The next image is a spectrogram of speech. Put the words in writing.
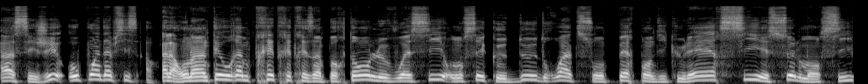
ACG au point d'abscisse A. Alors on a un théorème très très très important. Le voici. On sait que deux droites sont perpendiculaires si et seulement si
